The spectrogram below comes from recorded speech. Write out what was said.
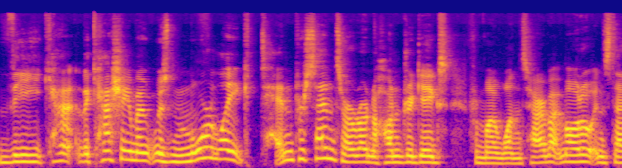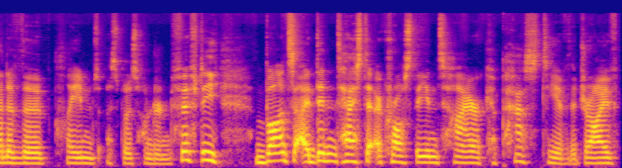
the, ca the caching amount was more like 10% or around 100 gigs from my 1 terabyte model instead of the claimed, I suppose, 150, but I didn't test it across the entire capacity of the drive,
